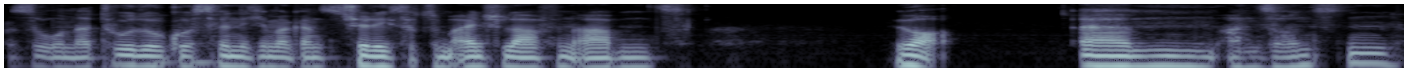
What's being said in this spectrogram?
so Naturdokus finde ich immer ganz chillig, so zum Einschlafen abends. Ja. Ähm, ansonsten,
